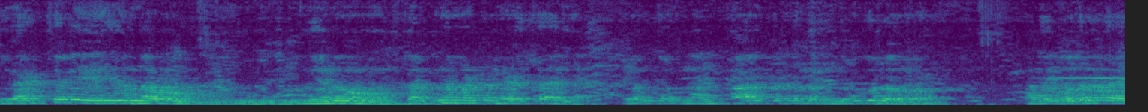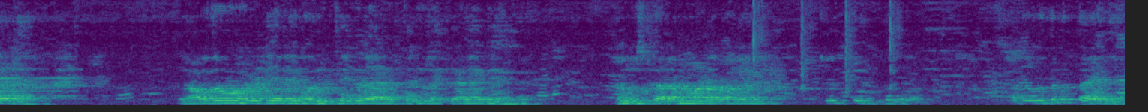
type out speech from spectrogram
ಈಗ ಆ್ಯಕ್ಚುಲಿ ಇದು ನಾವು ಏನು ಕಲ್ಪನೆ ಮಾಡ್ಕೊಂಡು ಹೇಳ್ತಾ ಇಲ್ಲ. ಒಂದು ನಮ್ಮ ಕಾಲು ಬಿಡದ ಒಂದು ಉಗುರು ಅದು ಉದುರ್ತಾ ಇದೆ. ಯಾವುದೋ ಹಳ್ಳಿಯಲ್ಲಿ ಒಂದು ತಿಂಗಳ, ಎರಡು ತಿಂಗಳ ಕೆಳಗೆ ನಮಸ್ಕಾರ ಮಾಡುವಾಗ ಚುಚ್ಚಿದ್ದು ಅದು ಉದುರ್ತಾ ಇದೆ.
